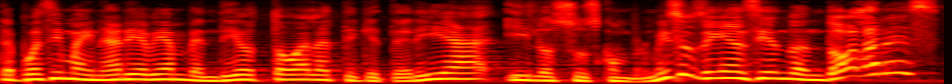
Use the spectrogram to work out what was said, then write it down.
Te puedes imaginar, y habían vendido toda la etiquetería y los, sus compromisos siguen siendo en dólares,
